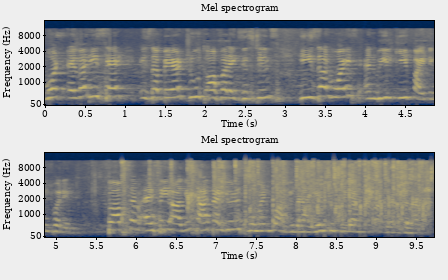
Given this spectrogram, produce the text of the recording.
whatever he said is the bare truth of our existence he is our voice and we'll keep fighting for him तो आप सब ऐसे ही आगे साथ आइए और इस मूवमेंट को आगे बढ़ाइए। शुक्रिया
